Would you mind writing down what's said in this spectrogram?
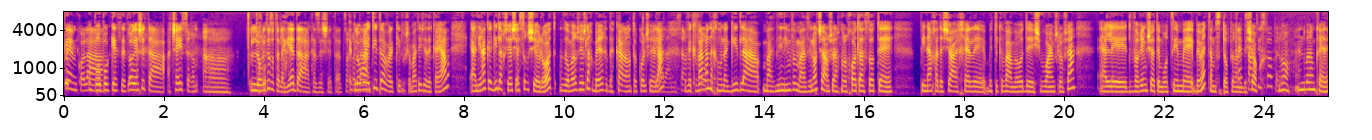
כן, כל ה... אפרופו כסף. לא, יש את הצ'ייסר, לא. התוכנית הזאת על הידע כזה שאתה צריך את לדעת. לא ראיתי אותו אבל כאילו שמעתי שזה קיים. אני רק אגיד לך שיש עשר שאלות זה אומר שיש לך בערך דקה לענות על כל שאלה יאללה, וכבר. אנחנו נגיד למאזינים ומאזינות שלנו שאנחנו הולכות לעשות אה, פינה חדשה החל אה, בתקווה מעוד אה, שבועיים שלושה על אה, דברים שאתם רוצים אה, באמת שם סטופר אני כן, שמתי בשוק סטופר. לא אין דברים כאלה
